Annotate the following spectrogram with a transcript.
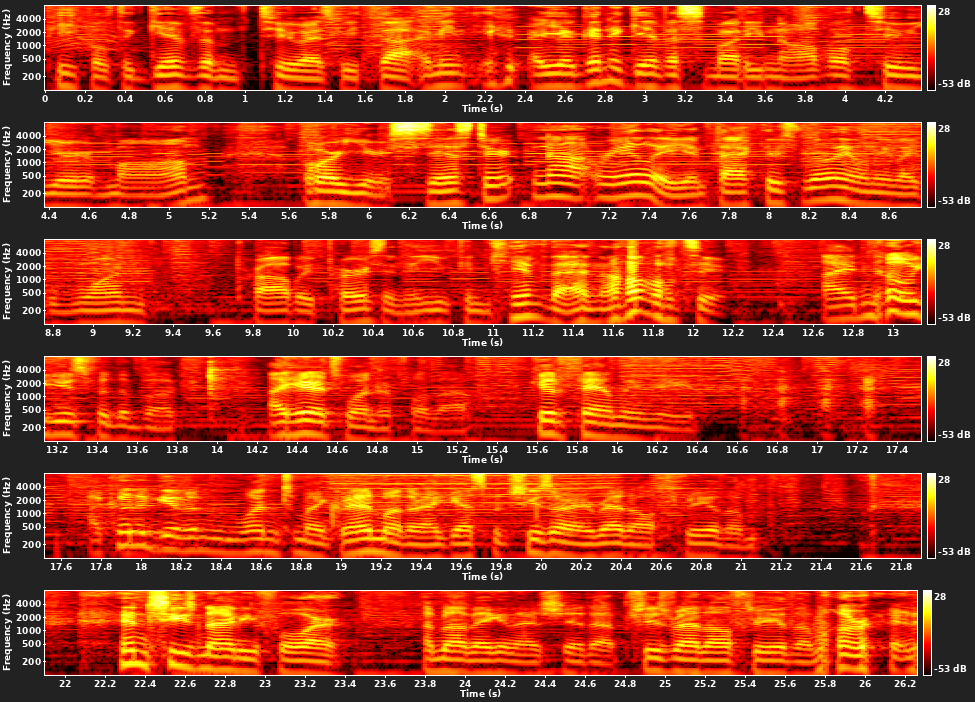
people to give them to as we thought. I mean, are you going to give a smutty novel to your mom or your sister? Not really. In fact, there's really only like one probably person that you can give that novel to. I had no use for the book. I hear it's wonderful though. Good family read. I could have given one to my grandmother, I guess, but she's already read all three of them. And she's 94. I'm not making that shit up. She's read all three of them already.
